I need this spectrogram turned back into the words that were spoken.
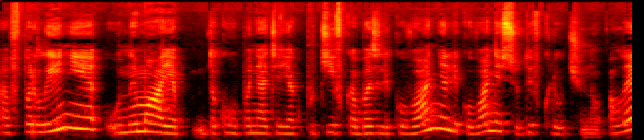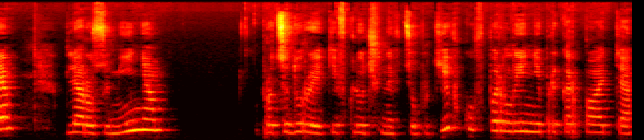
В перлині немає такого поняття, як путівка без лікування, лікування сюди включено. Але для розуміння процедури, які включені в цю путівку в перлині Прикарпаття,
